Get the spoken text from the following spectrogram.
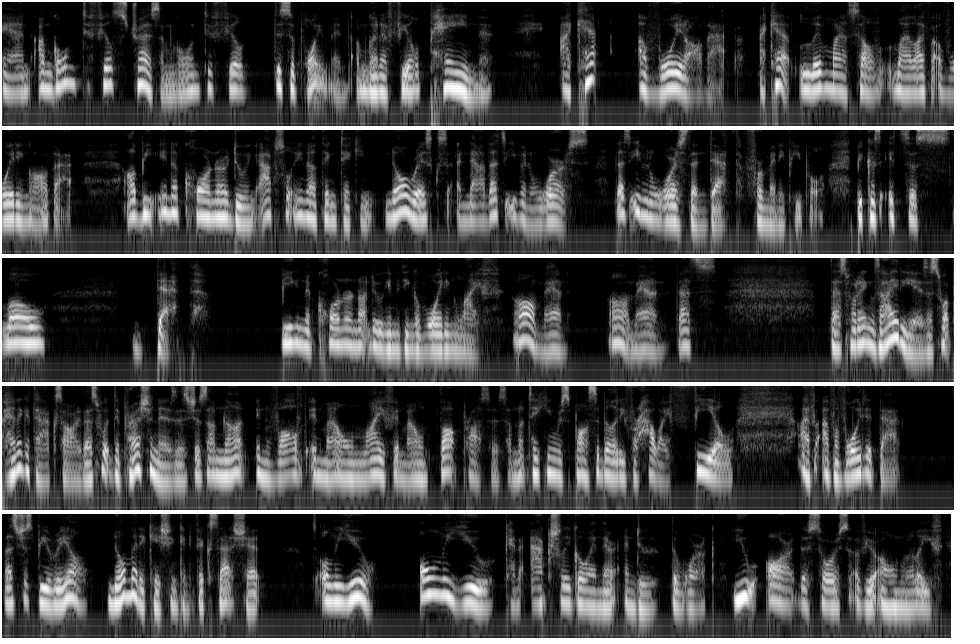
And I'm going to feel stress. I'm going to feel disappointment. I'm going to feel pain. I can't avoid all that. I can't live myself, my life avoiding all that. I'll be in a corner doing absolutely nothing, taking no risks. And now that's even worse. That's even worse than death for many people because it's a slow death. Being in a corner, not doing anything, avoiding life. Oh man. Oh man. That's, that's what anxiety is. That's what panic attacks are. That's what depression is. It's just I'm not involved in my own life, in my own thought process. I'm not taking responsibility for how I feel. I've, I've avoided that. Let's just be real. No medication can fix that shit. It's only you. Only you can actually go in there and do the work. You are the source of your own relief.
